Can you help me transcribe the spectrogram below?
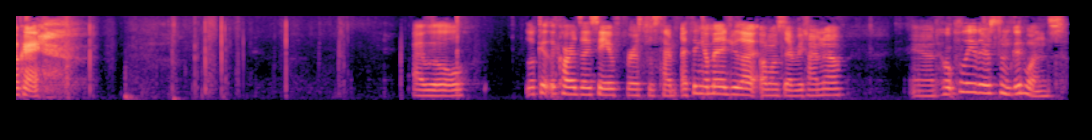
Okay. I will look at the cards I saved first this time. I think I'm going to do that almost every time now. And hopefully there's some good ones.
